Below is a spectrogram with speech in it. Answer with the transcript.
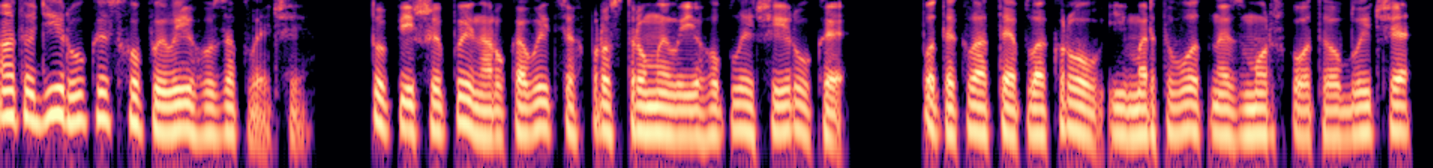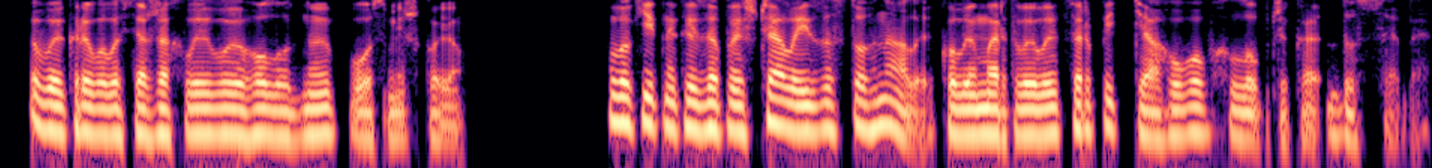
А тоді руки схопили його за плечі. Тупі шипи на рукавицях простромили його плечі й руки, потекла тепла кров, і мертвотне зморшкувате обличчя викривалося жахливою голодною посмішкою. Локітники запищали і застогнали, коли мертвий лицар підтягував хлопчика до себе.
